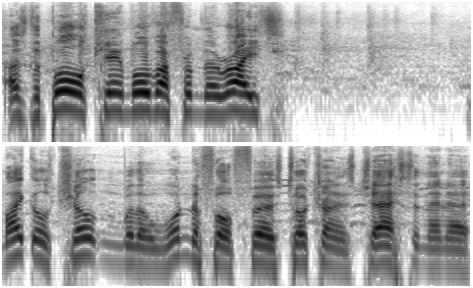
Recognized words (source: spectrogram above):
as the ball came over from the right. Michael Chilton with a wonderful first touch on his chest and then a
